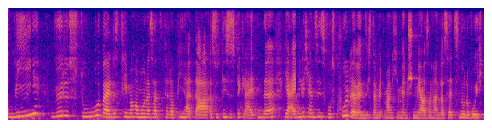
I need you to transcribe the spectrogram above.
Wie würdest du, weil das Thema Hormonersatztherapie hat da, also dieses Begleitende, ja eigentlich eins ist, wo es cool wäre, wenn sich damit manche Menschen mehr auseinandersetzen oder wo ich,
